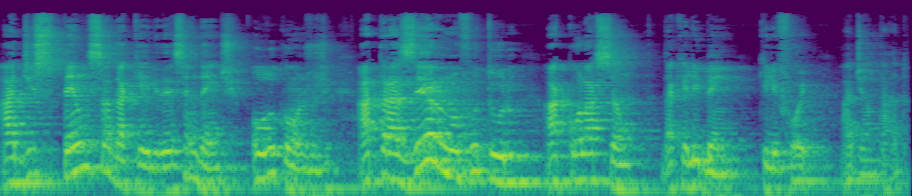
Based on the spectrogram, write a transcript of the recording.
a dispensa daquele descendente ou do cônjuge a trazer no futuro a colação daquele bem que lhe foi adiantado.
